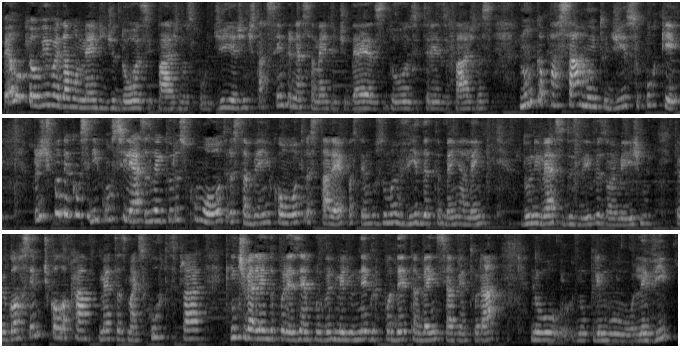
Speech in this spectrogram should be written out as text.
Pelo que eu vi, vai dar uma média de 12 páginas por dia. A gente tá sempre nessa média de 10, 12, 13 páginas. Nunca passar muito disso, por quê? Pra gente poder conseguir conciliar essas leituras com outras também, com outras tarefas. Temos uma vida também além do universo dos livros, não é mesmo? Então eu gosto sempre de colocar metas mais curtas para quem estiver lendo, por exemplo, o Vermelho Negro poder também se aventurar no, no Primo Levi.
